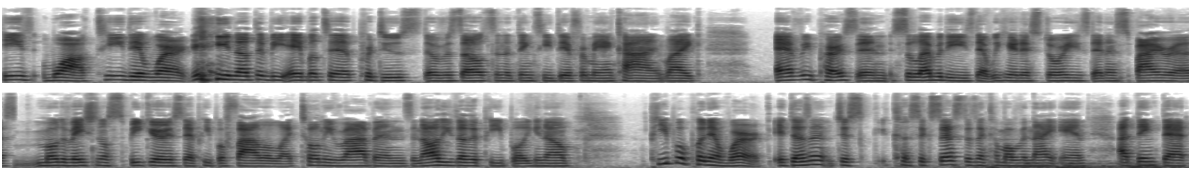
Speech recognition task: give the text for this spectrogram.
he's walked, he did work, you know, to be able to produce the results and the things he did for mankind. Like every person, celebrities that we hear their stories that inspire us, motivational speakers that people follow, like Tony Robbins and all these other people, you know, people put in work. It doesn't just, success doesn't come overnight. And I think that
